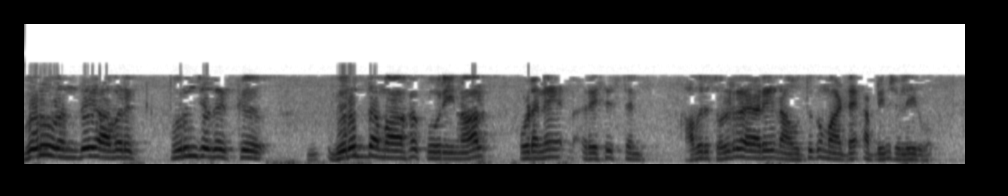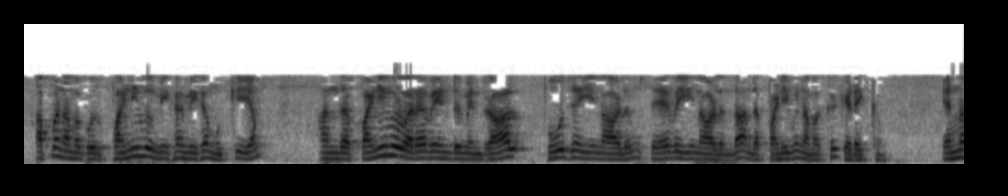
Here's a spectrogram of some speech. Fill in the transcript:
குரு வந்து அவருக்கு புரிஞ்சதற்கு விருத்தமாக கூறினால் உடனே ரெசிஸ்டன்ஸ் அவர் சொல்றாரு நான் ஒத்துக்க மாட்டேன் அப்படின்னு சொல்லிடுவோம். அப்ப நமக்கு ஒரு பணிவு மிக மிக முக்கியம். அந்த பணிவு வர வேண்டும் என்றால் பூஜையினாலும் சேவையினாலும் தான் அந்த பணிவு நமக்கு கிடைக்கும். ஏன்னா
